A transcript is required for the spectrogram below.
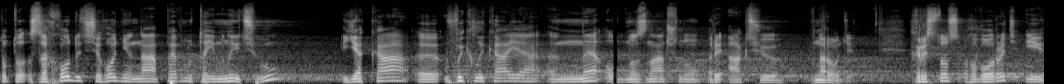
Тобто заходить сьогодні на певну таємницю, яка е, викликає неоднозначну реакцію в народі. Христос говорить, і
